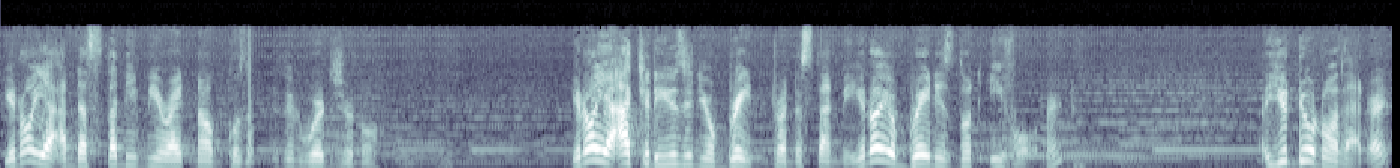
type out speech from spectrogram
You know, you're understanding me right now because I'm using words you know. You know, you're actually using your brain to understand me. You know, your brain is not evil, right? You do know that, right?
